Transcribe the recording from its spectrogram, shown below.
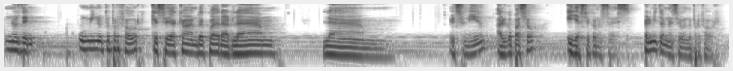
Nos den un minuto, por favor, que estoy acabando de cuadrar la, la, el sonido. Algo pasó y ya estoy con ustedes. Permítanme un segundo, por favor.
